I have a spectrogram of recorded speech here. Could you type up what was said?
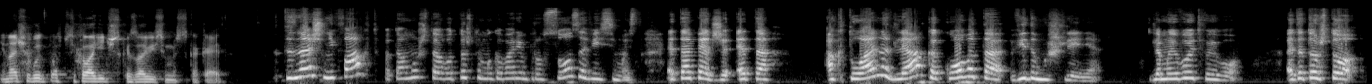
Иначе будет просто психологическая зависимость какая-то. Ты знаешь, не факт, потому что вот то, что мы говорим про созависимость, это, опять же, это актуально для какого-то вида мышления, для моего и твоего. Это то, что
